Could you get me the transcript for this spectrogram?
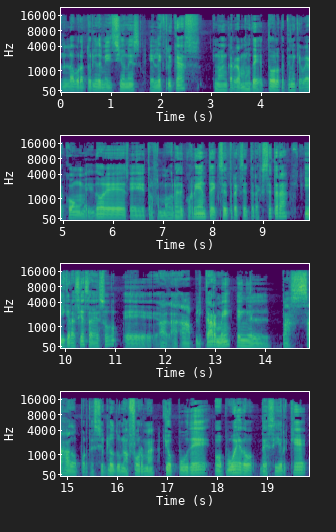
un laboratorio de mediciones eléctricas nos encargamos de todo lo que tiene que ver con medidores, eh, transformadores de corriente, etcétera, etcétera, etcétera. Y gracias a eso, eh, a, aplicarme en el pasado, por decirlo de una forma, yo pude o puedo decir que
